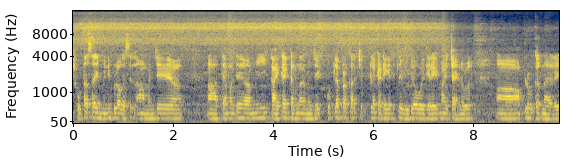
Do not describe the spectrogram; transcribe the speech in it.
छोटासा एक मिनी ब्लॉग असेल. म्हणजे त्यामध्ये मी काय काय करणार म्हणजे कुठल्या प्रकारचे कुठल्या कॅटेगरीतले व्हिडिओ वगैरे माझ्या चॅनलवर अपलोड करणार आहे.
